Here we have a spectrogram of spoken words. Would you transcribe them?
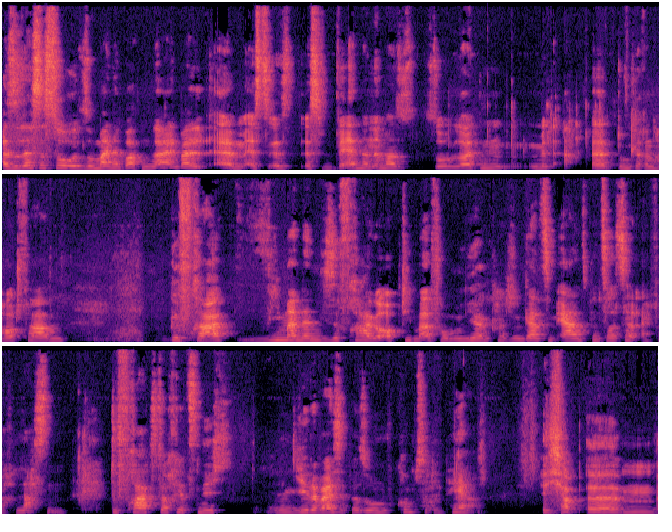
Also das ist so, so meine Bottomline, weil ähm, es, es, es werden dann immer so Leuten mit äh, dunkleren Hautfarben gefragt, wie man denn diese Frage optimal formulieren könnte. Und ganz im Ernst, man soll es halt einfach lassen. Du fragst doch jetzt nicht jede weiße Person, wo kommst du denn her? Ich habe, ähm,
